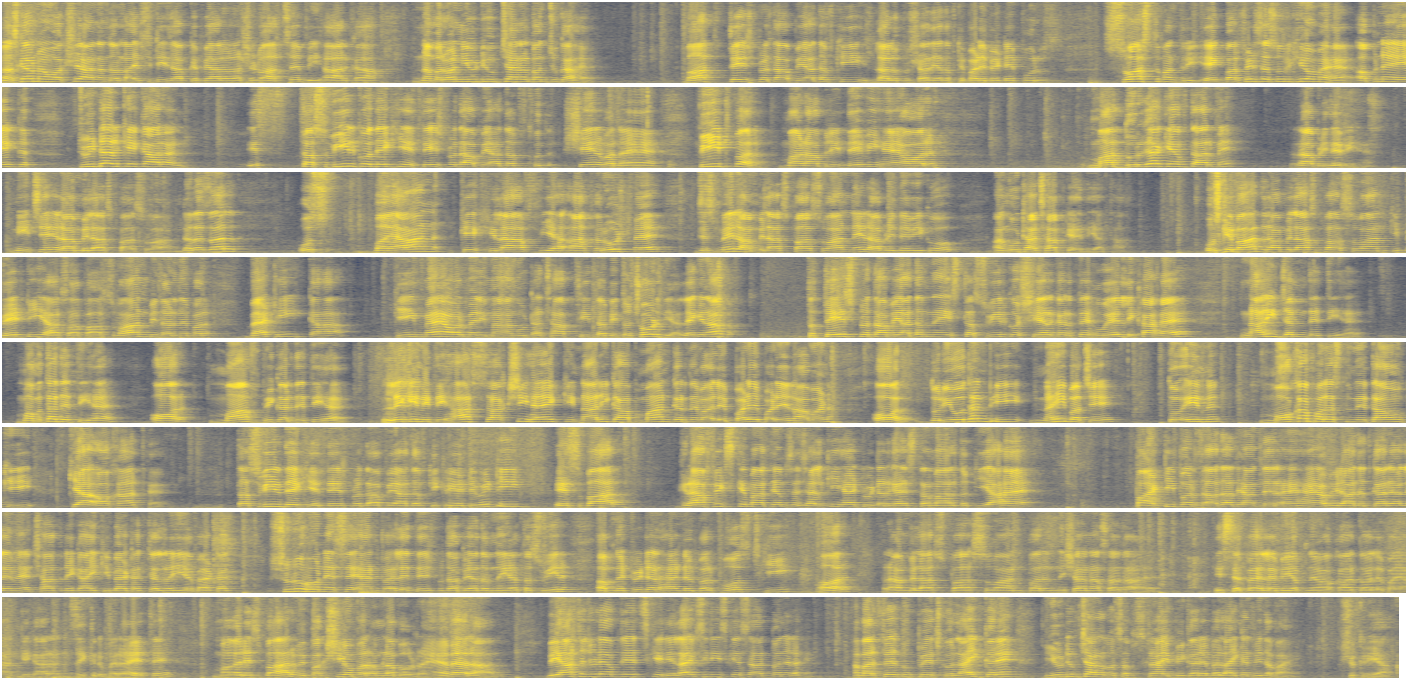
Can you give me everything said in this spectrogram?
नमस्कार, मैं अक्षय आनंद और लाइव सिटीज़ आपके प्यार और आशीर्वाद से बिहार का नंबर वन यूट्यूब चैनल बन चुका है। बात तेज प्रताप यादव की, लालू प्रसाद यादव के बड़े बेटे, पूर्व स्वास्थ्य मंत्री। एक बार फिर से सुर्खियों में है। अपने एक ट्विटर के कारण इस तस्वीर को देखिए। तेज प्रताप यादव खुद शेर बने हैं। पीठ पर माँ राबड़ी देवी हैं और माँ दुर्गा के अवतार में राबड़ी देवी हैं। नीचे रामविलास पासवान। दरअसल, उस बयान के खिलाफ यह आक्रोश है, जिसमें रामविलास पासवान ने राबड़ी देवी को अंगूठा छाप कह दिया था। उसके बाद रामविलास पासवान की बेटी आशा पासवान भी धरने पर बैठी, कहा कि मैं और मेरी माँ अंगूठा छाप थी, तभी तो छोड़ दिया। लेकिन अब तो तेज प्रताप यादव ने इस तस्वीर को शेयर करते हुए लिखा है, नारी जन्म देती है, ममता देती है और माफ़ भी कर देती है। लेकिन इतिहास साक्षी है कि नारी का अपमान करने वाले बड़े बड़े रावण और दुर्योधन भी नहीं बचे तो इन मौका परस्त नेताओं की क्या औकात है? तस्वीर देखिए तेज प्रताप यादव की क्रिएटिविटी इस बार ग्राफिक्स के माध्यम से झलकी है ट्विटर का इस्तेमाल तो किया है। पार्टी पर ज़्यादा ध्यान दे रहे हैं अभी राजद कार्यालय में छात्र इकाई की बैठक चल रही है। बैठक शुरू होने से एन पहले तेज प्रताप यादव ने यह तस्वीर अपने ट्विटर हैंडल पर पोस्ट की और रामविलास पासवान पर निशाना साधा है। इससे पहले भी अपने औकात वाले बयान के कारण ज़िक्र में रहे थे, मगर इस बार विपक्षियों पर हमला बोल रहे हैं। बहरहाल, बिहार से जुड़े अपडेट्स के लिए लाइव सीरीज़ के साथ बने रहें। हमारे फेसबुक पेज को लाइक करें यूट्यूब चैनल को सब्सक्राइब भी करें, बेल आइकन भी दबाएँ। शुक्रिया।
